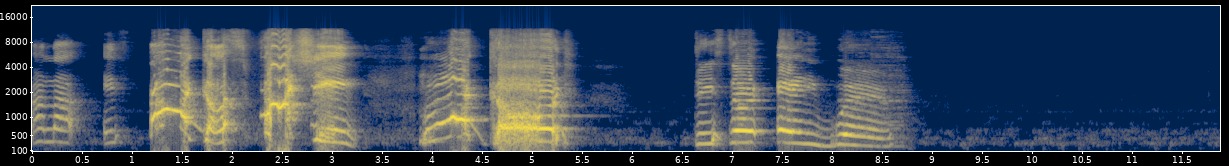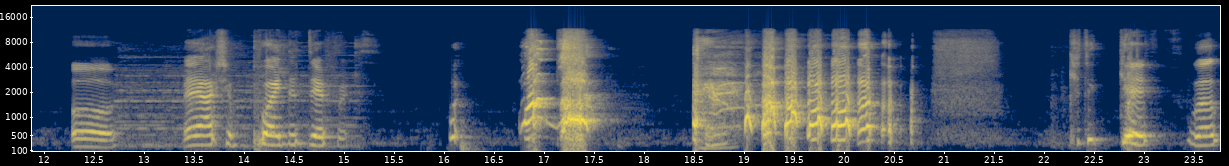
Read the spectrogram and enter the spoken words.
And now it's. Oh my god, it's flashing! Oh my god! They start anywhere. Uh, maybe I should play the difference. What? What the? Get well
